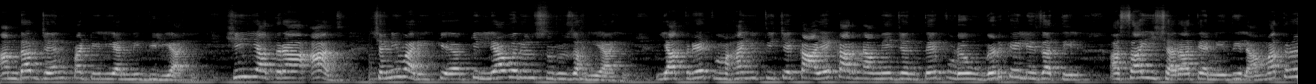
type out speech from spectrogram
आमदार जयंत पाटील यांनी दिली आहे. ही यात्रा आज शनिवारी कि किल्ल्यावरून सुरू झाली आहे. यात्रेत महायुतीचे काळे कारनामे जनतेपुढे उघड केले जातील असा इशारा त्यांनी दिला. मात्र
